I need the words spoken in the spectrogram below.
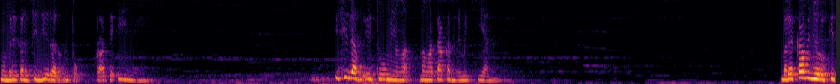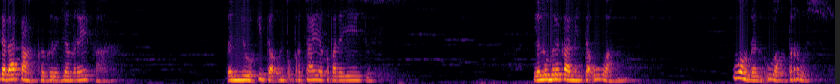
memberikan sindiran untuk praktek ini. Isi lagu itu mengatakan demikian. Mereka menyuruh kita datang ke gereja mereka dan menyuruh kita untuk percaya kepada Yesus. Lalu mereka minta uang, uang dan uang terus.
